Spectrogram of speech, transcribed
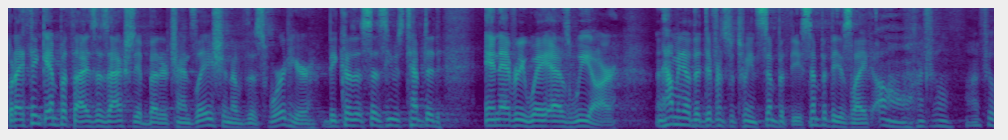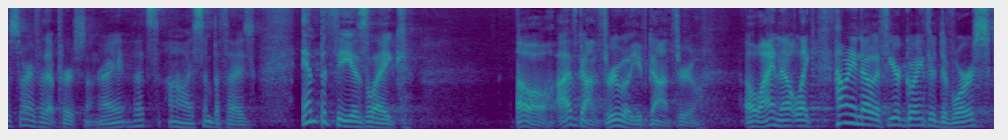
but I think empathize is actually a better translation of this word here because it says he was tempted in every way as we are. And how many know the difference between sympathy? Sympathy is like, oh, I feel, I feel sorry for that person, right? That's, oh, I sympathize. Empathy is like, oh, I've gone through what you've gone through. Oh, I know. Like, how many know if you're going through divorce,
